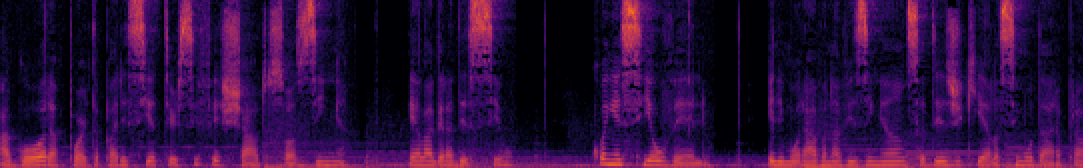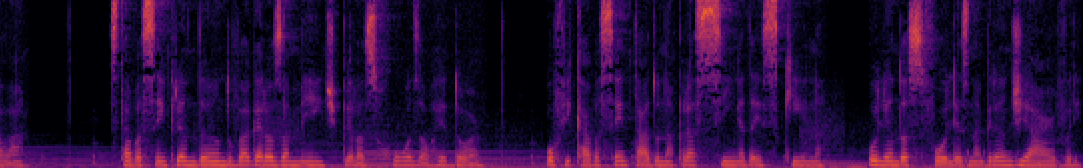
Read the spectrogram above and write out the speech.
agora a porta parecia ter se fechado sozinha, ela agradeceu. Conhecia o velho ele morava na vizinhança desde que ela se mudara para lá. Estava sempre andando vagarosamente pelas ruas ao redor, ou ficava sentado na pracinha da esquina, olhando as folhas na grande árvore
